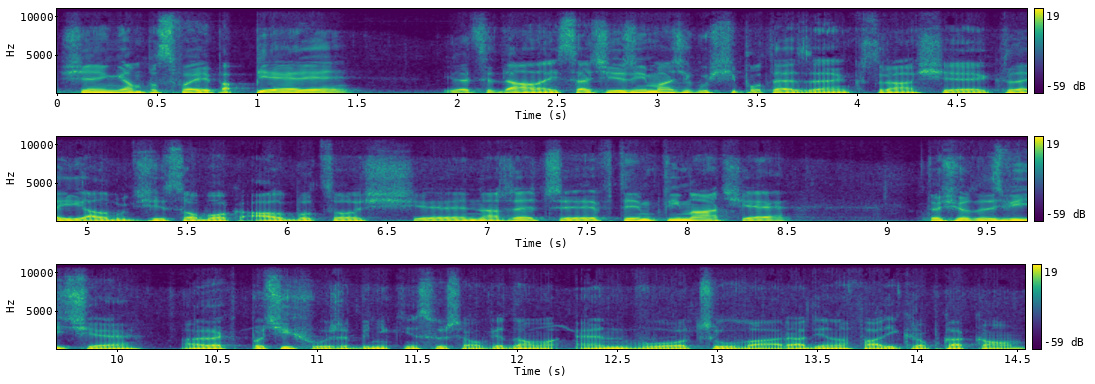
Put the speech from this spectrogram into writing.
Sięgam po swoje papiery, i lecę dalej. Słuchajcie, jeżeli macie jakąś hipotezę, która się klei albo gdzieś jest obok, albo coś na rzeczy w tym klimacie, to się odezwijcie. Ale tak po cichu, żeby nikt nie słyszał. Wiadomo, NWO czuwa, radionafali.com.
